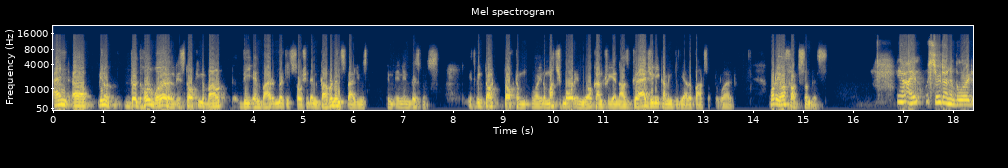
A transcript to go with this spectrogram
And, uh, you know, the, the, whole world is talking about the environmental, social, and governance values in, in, in business. It's being talked talked you know, much more in your country and now it's gradually coming to the other parts of the world. What are your thoughts on this? You know, I served on a board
